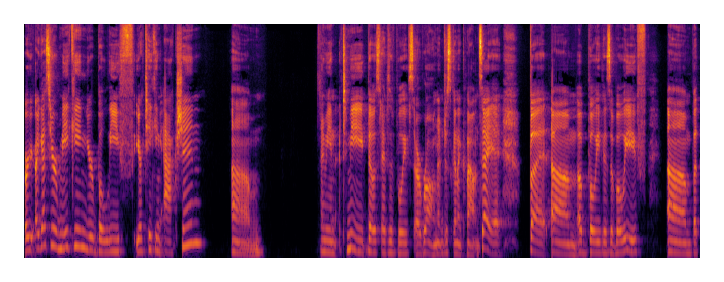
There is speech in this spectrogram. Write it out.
or i guess you're making your belief you're taking action um i mean to me those types of beliefs are wrong i'm just going to come out and say it but um a belief is a belief um but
